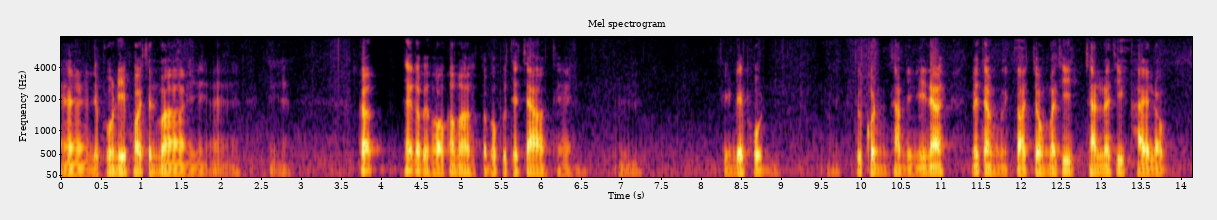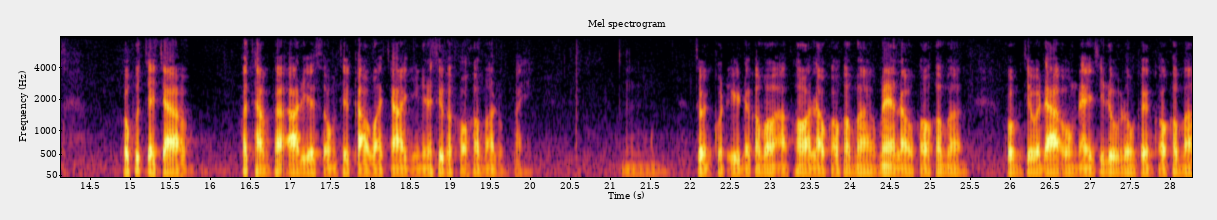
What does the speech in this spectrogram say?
เเดี๋ยวพรุ่งนี้พ่อฉันมาก็ท่านก็ไปขอเข้ามาต่อพระพุทธเจ้าแทนเออจึงได้ผล ทุกคนทำอย่างนี้นะ ไม่ต้องเจอดจงมาที่ฉันและที่ใครแล้วพระพุทธเจ้า พระธรรมพระอริยสงฆ์เธอกล่าววาจาอย่างนี้แล้วเธอก็ขอเข้ามาลงไปส่วนคนอื่นแล้วก็มาว่าอะพ่อเราขอเข้ามาแม่เราขอเข้ามา พรมเทวดาองค์ไหนที่ลูกลงเกินขอเข้ามา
